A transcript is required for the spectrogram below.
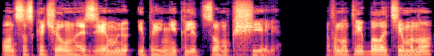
Он соскочил на землю и приник лицом к щели. Внутри было темно,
